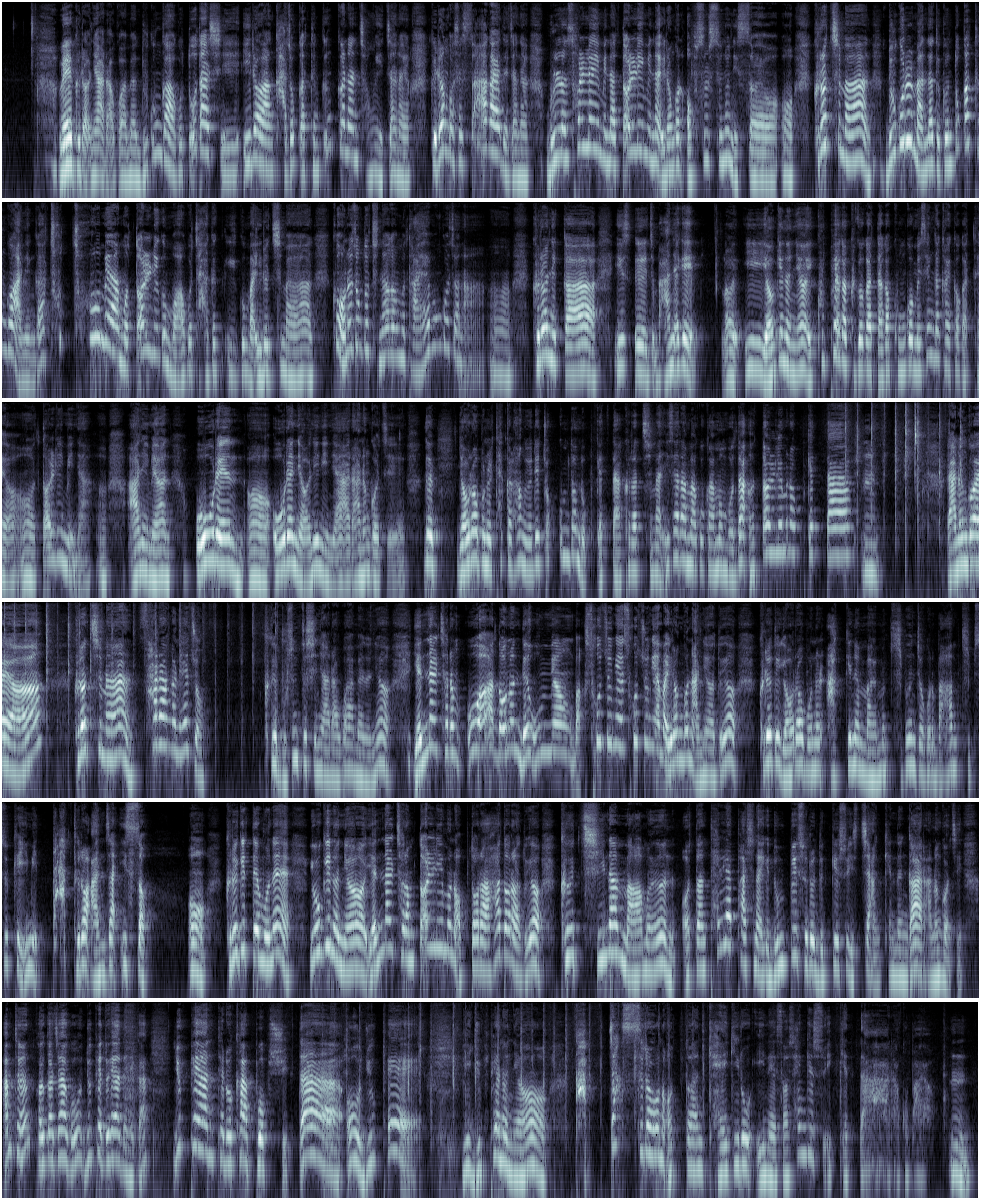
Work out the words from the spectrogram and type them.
왜 그러냐라고 하면 누군가하고 또다시 이러한 가족 같은 끈끈한 정이 있잖아요. 그런 것을 쌓아가야 되잖아. 물론 설레임이나 떨림이나 이런 건 없을 수는 있어요. 어, 그렇지만 누구를 만나도 그건 똑같은 거 아닌가? 초, 처음에야 뭐 떨리고 뭐하고 자극이고 막 이렇지만 그 어느 정도 지나가면 다 해본 거잖아. 어, 그러니까 이, 이 만약에 어, 이 여기는요 이 구패가 그거 갖다가 곰곰이 생각할 것 같아요. 어, 떨림이냐 어, 아니면 오랜 어, 오랜 연인이냐라는 거지. 근데 여러분을 택할 확률이 조금 더 높겠다. 그렇지만 이 사람하고 가면 뭐다? 어, 떨림은 없겠다. 음, 라는 거예요. 그렇지만 사랑은 해줘 그게 무슨 뜻이냐라고 하면은요 옛날처럼 우와 너는 내 운명 막 소중해 소중해 막 이런 건 아니어도요 그래도 여러분을 아끼는 마음은 기본적으로 마음 깊숙이 이미 딱 들어 앉아 있어 어, 그러기 때문에 여기는요, 옛날처럼 떨림은 없더라 하더라도요, 그 진한 마음은 어떤 텔레파시나 이게 눈빛으로 느낄 수 있지 않겠는가라는 거지. 암튼, 거기까지 하고, 뉴페도 해야 되니까, 뉴페한테로 가봅시다. 어, 뉴페. 이 뉴페는요, 갑작스러운 어떠한 계기로 인해서 생길 수 있겠다라고 봐요. 음.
